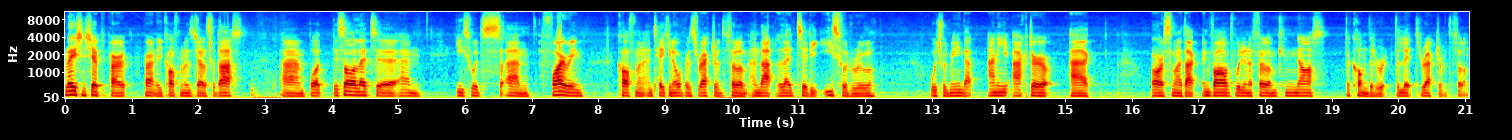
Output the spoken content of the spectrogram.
relationship. Apparently, Kaufman was jealous of that. Um, but this all led to um, Eastwood's um, firing Kaufman and taking over as director of the film, and that led to the Eastwood rule, which would mean that any actor uh, or someone like that involved within a film cannot become the the lit director of the film.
